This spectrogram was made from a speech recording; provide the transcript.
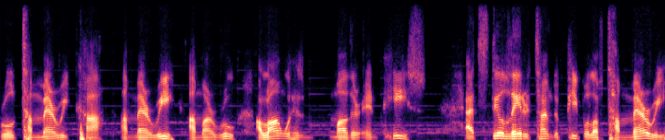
ruled Tamarica, Ameri, Amaru, along with his mother in peace. At still later time, the people of Tameri,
